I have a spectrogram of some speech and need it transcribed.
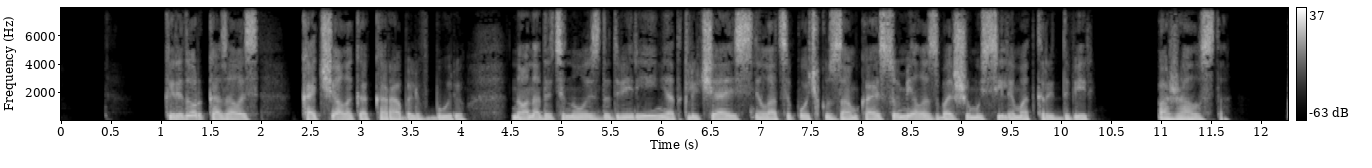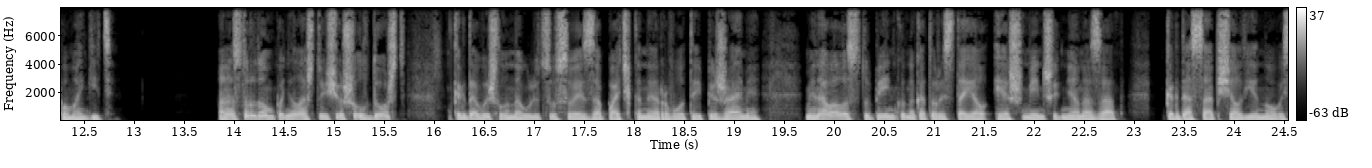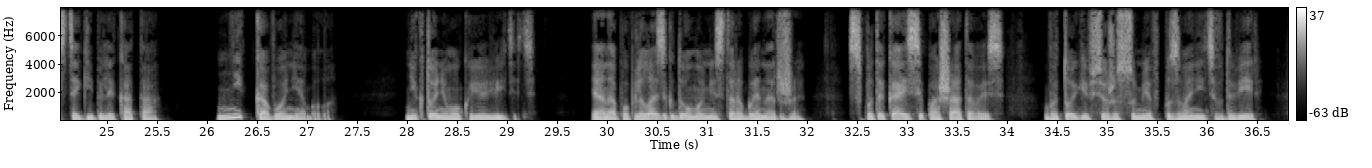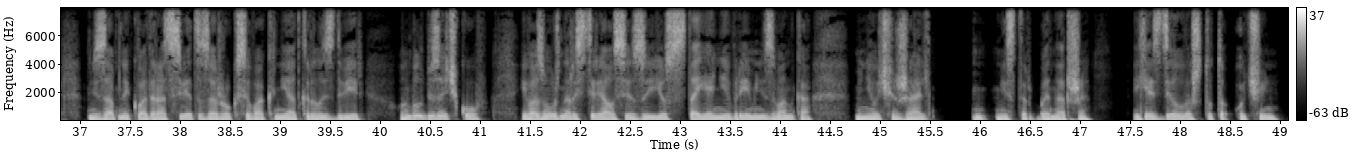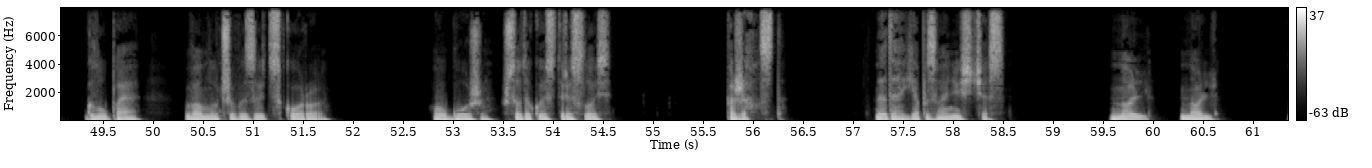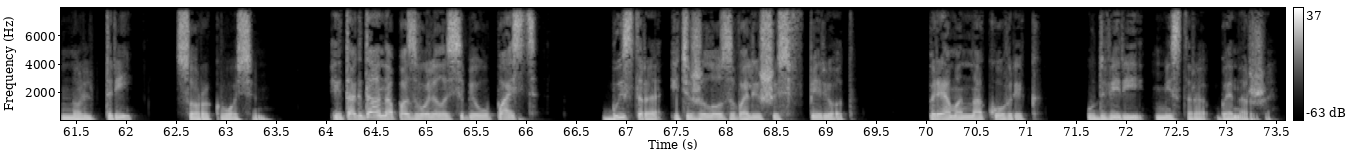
Коридор, казалось, качало, как корабль в бурю. Но она дотянулась до двери, не отключаясь, сняла цепочку с замка и сумела с большим усилием открыть дверь. «Пожалуйста, помогите». Она с трудом поняла, что еще шел дождь, когда вышла на улицу в своей запачканной рвотой пижаме, миновала ступеньку, на которой стоял Эш меньше дня назад, когда сообщал ей новость о гибели кота. Никого не было. Никто не мог ее видеть. И она поплелась к дому мистера Беннерджи, спотыкаясь и пошатываясь, в итоге все же сумев позвонить в дверь. Внезапный квадрат света зажегся в окне, открылась дверь. Он был без очков и, возможно, растерялся из-за ее состояния времени звонка. «Мне очень жаль, мистер Беннерджи. Я сделала что-то очень глупое. Вам лучше вызвать скорую». «О, Боже, что такое стряслось?» «Пожалуйста». «Да-да, я позвоню сейчас». «Ноль, ноль, ноль три, 48. И тогда она позволила себе упасть, быстро и тяжело завалившись вперед, прямо на коврик у двери мистера Беннержи.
